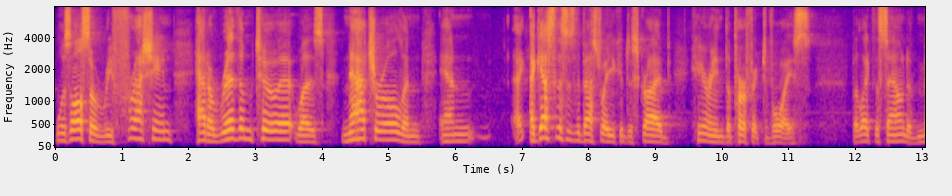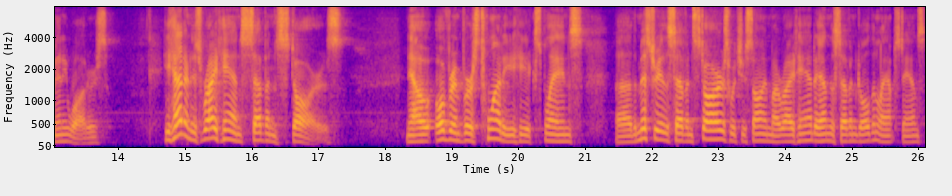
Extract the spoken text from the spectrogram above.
was also refreshing, had a rhythm to it, was natural, and, and I, I guess this is the best way you could describe hearing the perfect voice, but like the sound of many waters. He had in his right hand seven stars. Now, over in verse 20, he explains uh, the mystery of the seven stars, which you saw in my right hand, and the seven golden lampstands.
